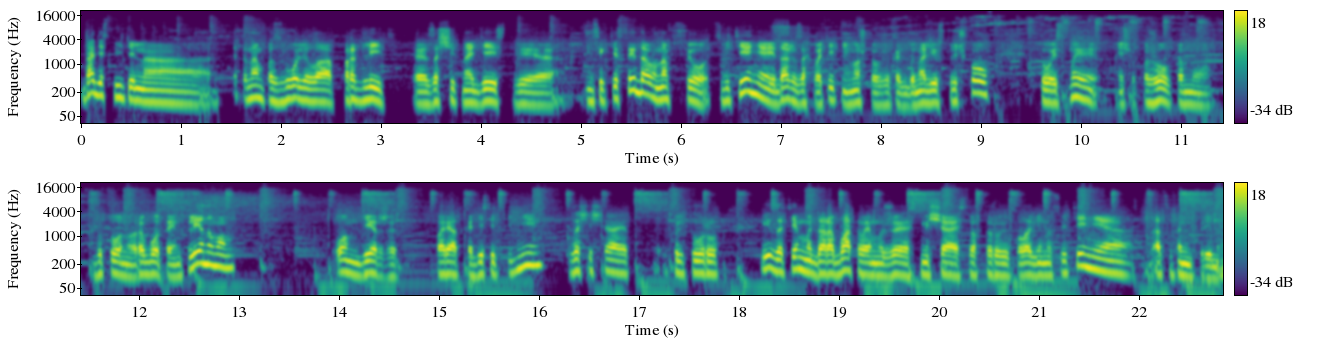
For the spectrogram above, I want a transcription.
Да, действительно, это нам позволило продлить защитное действие инсектицидов на все цветение и даже захватить немножко уже как бы налив стручков. То есть мы еще по желтому бутону работаем пленумом. Он держит порядка 10 дней, защищает культуру. И затем мы дорабатываем уже, смещаясь во вторую половину цветения, ацетамипридом.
